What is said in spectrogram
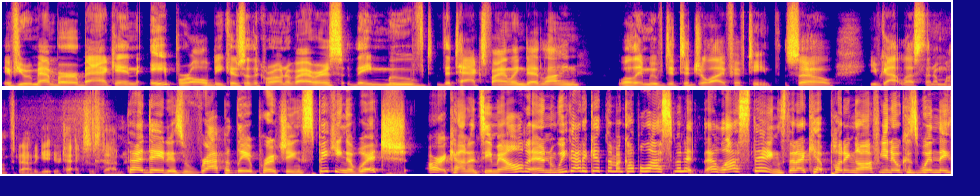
if you remember back in April, because of the coronavirus, they moved the tax filing deadline. Well, they moved it to July 15th. So you've got less than a month now to get your taxes done. That date is rapidly approaching. Speaking of which, our accountants emailed and we got to get them a couple last minute uh, last things that I kept putting off, you know, because when they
